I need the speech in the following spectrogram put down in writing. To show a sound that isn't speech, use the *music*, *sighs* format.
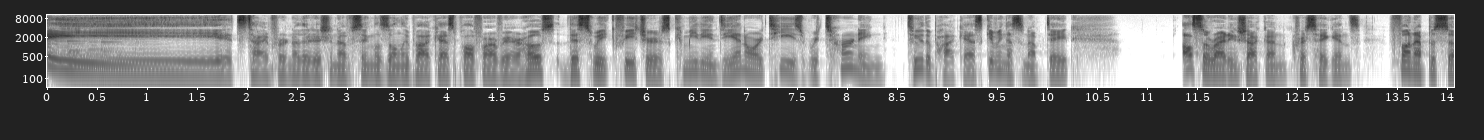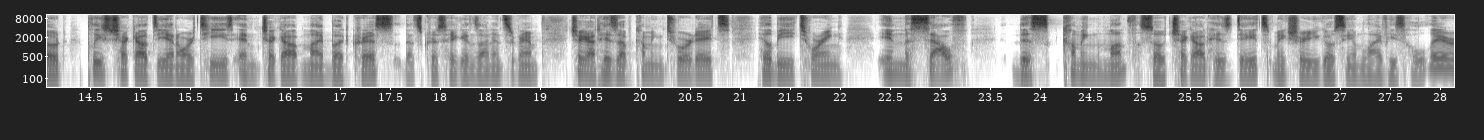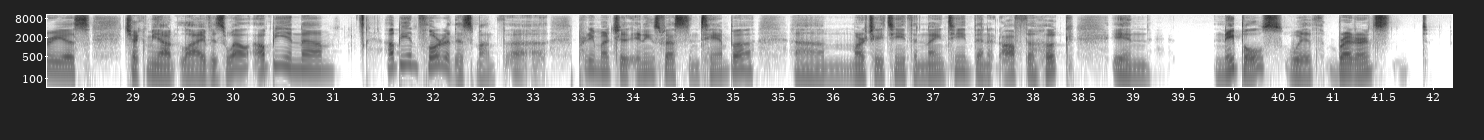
Hey, it's time for another edition of Singles Only Podcast. Paul Farahvar, our host. This week features comedian Deanna Ortiz returning to the podcast, giving us an update. Also riding shotgun, Chris Higgins. Fun episode. Please check out Deanna Ortiz and check out my bud Chris. That's Chris Higgins on Instagram. Check out his upcoming tour dates. He'll be touring in the South this coming month. So check out his dates. Make sure you go see him live. He's hilarious. Check me out live as well. I'll be in um I'll be in Florida this month, uh, pretty much at Innings Fest in Tampa, um, March 18th and 19th, and at Off the Hook in Naples with Brett Ernst,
